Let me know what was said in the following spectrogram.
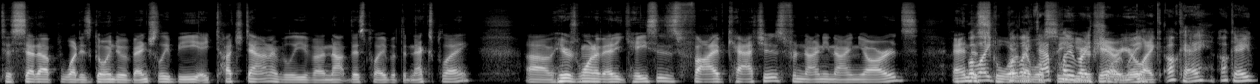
to set up what is going to eventually be a touchdown. I believe uh, not this play, but the next play. Uh, here's one of Eddie Case's five catches for 99 yards and but a like, score but like that we'll that play here right there, you're like, okay, okay.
